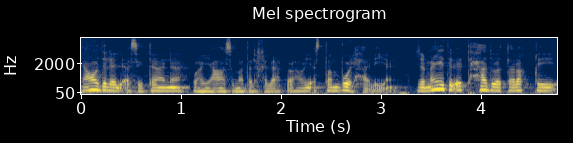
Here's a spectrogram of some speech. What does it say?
نعود إلى الأستانة وهي عاصمة الخلافة وهي إسطنبول حاليا. جمعية الإتحاد والترقي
